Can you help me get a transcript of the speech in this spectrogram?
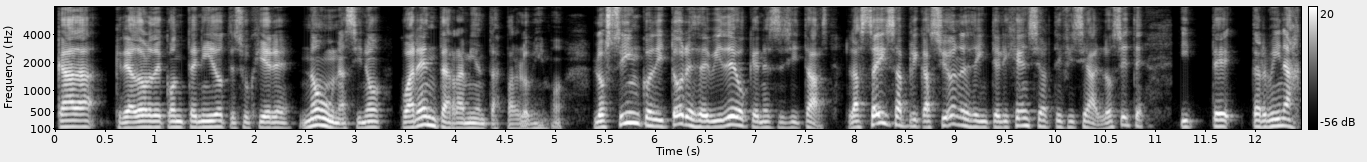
cada creador de contenido te sugiere no una, sino 40 herramientas para lo mismo. Los 5 editores de video que necesitas, las 6 aplicaciones de inteligencia artificial, los 7, y te terminas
